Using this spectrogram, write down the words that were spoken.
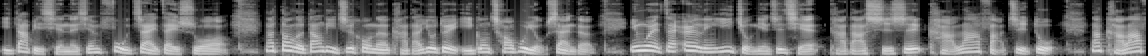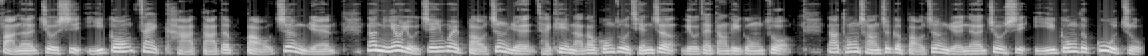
一大笔钱呢，先负债再说。那到了当地之后呢，卡达又对移工超不友善的，因为在二零一九年之前，卡达实施卡拉法制度。卡拉法呢，就是移工在卡达的保证人。那你要有这一位保证人，才可以拿到工作签证，留在当地工作。那通常这个保证人呢，就是移工的雇主。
